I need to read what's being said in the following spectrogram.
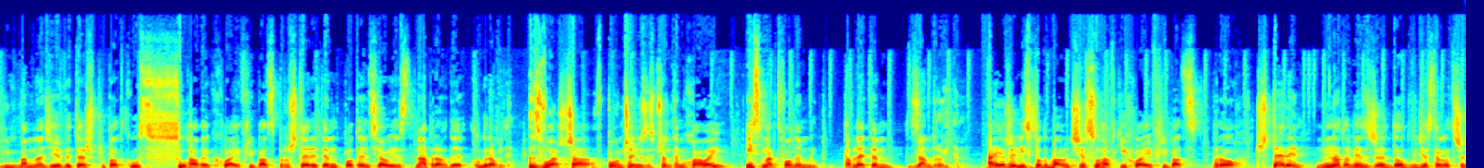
i mam nadzieję Wy też, w przypadku słuchawek Huawei FreeBuds Pro 4 ten potencjał jest naprawdę ogromny. Zwłaszcza w połączeniu ze sprzętem Huawei i smartfonem lub tabletem z Androidem. A jeżeli spodobały Ci się słuchawki Huawei FreeBuds Pro 4, no to wiedz, że do 23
